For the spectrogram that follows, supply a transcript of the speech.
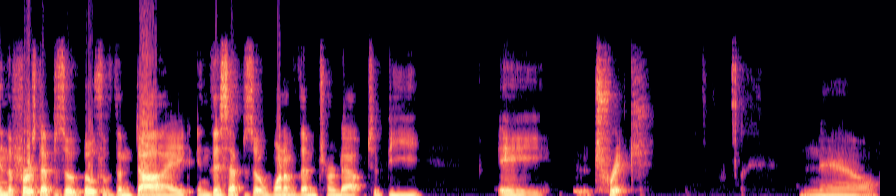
in the first episode, both of them died. In this episode, one of them turned out to be a trick. Now,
